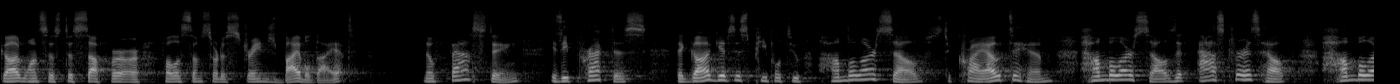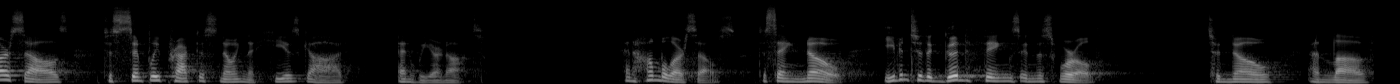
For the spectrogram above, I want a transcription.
God wants us to suffer or follow some sort of strange Bible diet. No, fasting is a practice that God gives his people to humble ourselves, to cry out to him, humble ourselves and ask for his help, humble ourselves to simply practice knowing that he is God and we are not. And humble ourselves to saying no, even to the good things in this world, to know and love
